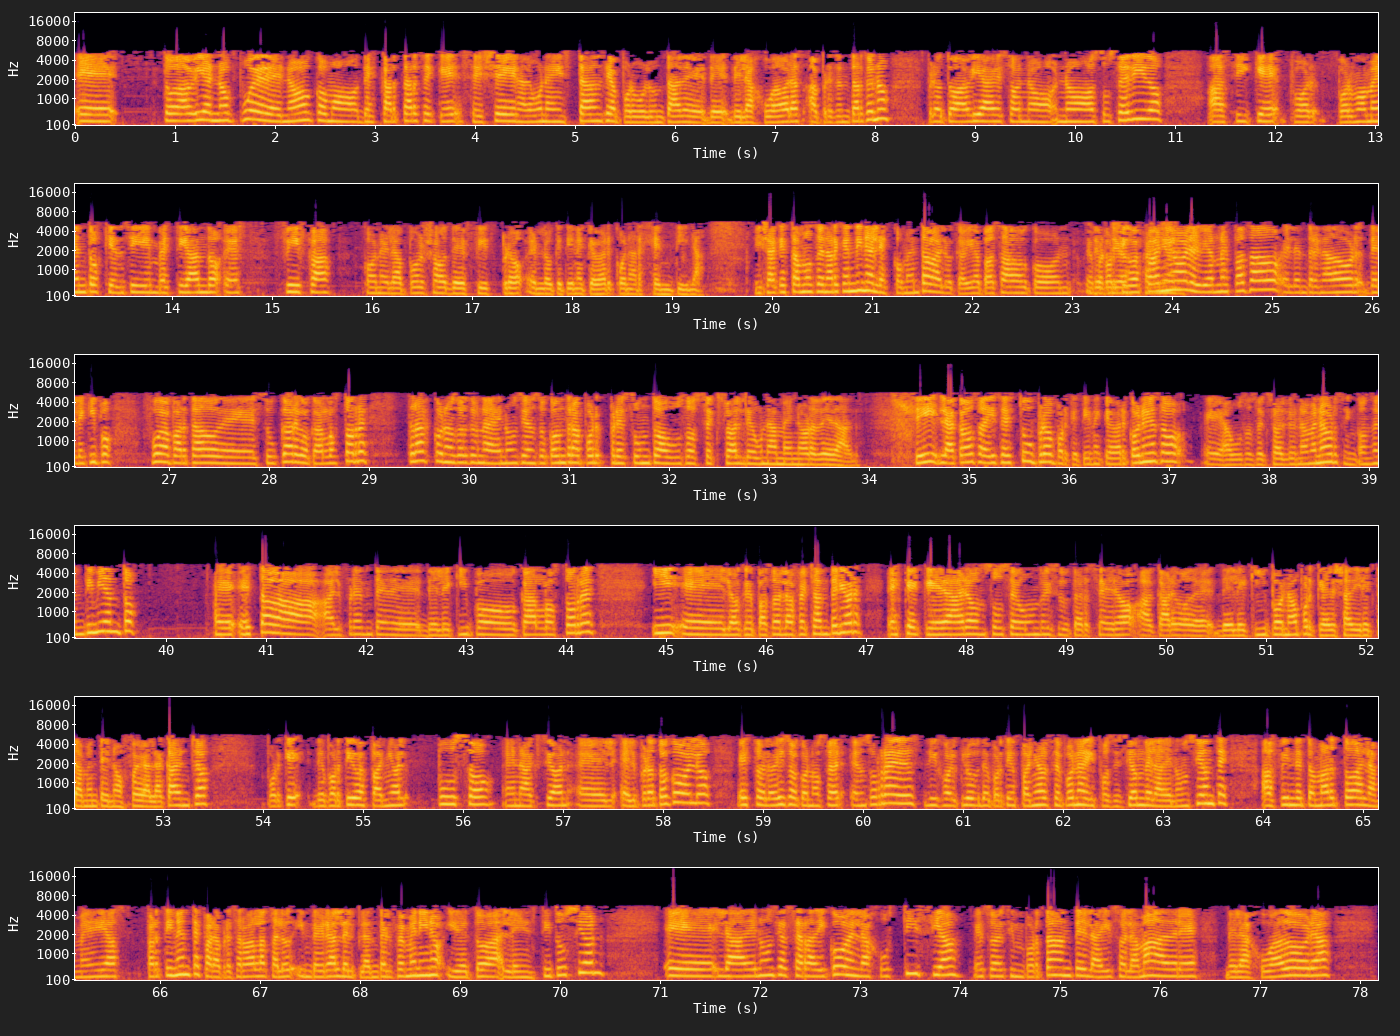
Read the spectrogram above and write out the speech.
Eh, todavía no puede, ¿no? Como descartarse que se llegue en alguna instancia por voluntad de, las jugadoras a presentarse o no, pero todavía eso no, no ha sucedido. Así que por, por momentos quien sigue investigando es FIFA con el apoyo de FIFPRO en lo que tiene que ver con Argentina. Y ya que estamos en Argentina, les comentaba lo que había pasado con Deportivo Deportivo, Español. Español el viernes pasado. El entrenador del equipo fue apartado de su cargo, Carlos Torres, tras conocerse una denuncia en su contra por presunto abuso sexual de una menor de edad. Sí, la causa dice estupro porque tiene que ver con eso, eh, abuso sexual de una menor sin consentimiento. Eh, estaba al frente de- del equipo Carlos Torres y eh, lo que pasó en la fecha anterior es que quedaron su segundo y su tercero a cargo de- del equipo, ¿no? Porque él ya directamente no fue a la cancha, porque Deportivo Español puso en acción el, el protocolo. Esto lo hizo conocer en sus redes. Dijo el Club Deportivo Español se pone a disposición de la denunciante a fin de tomar todas las medidas pertinentes para preservar la salud integral del plantel femenino y de toda la institución. Eh, la denuncia se radicó en la justicia, eso es importante, la hizo la madre de la jugadora.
